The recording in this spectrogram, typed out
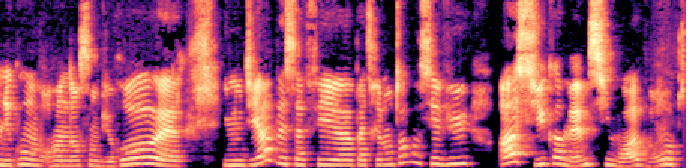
Du coup, on rentre dans son bureau. euh, il nous dit ah ben ça fait euh, pas très longtemps qu'on s'est vu. Ah si quand même six mois. Bon ok.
